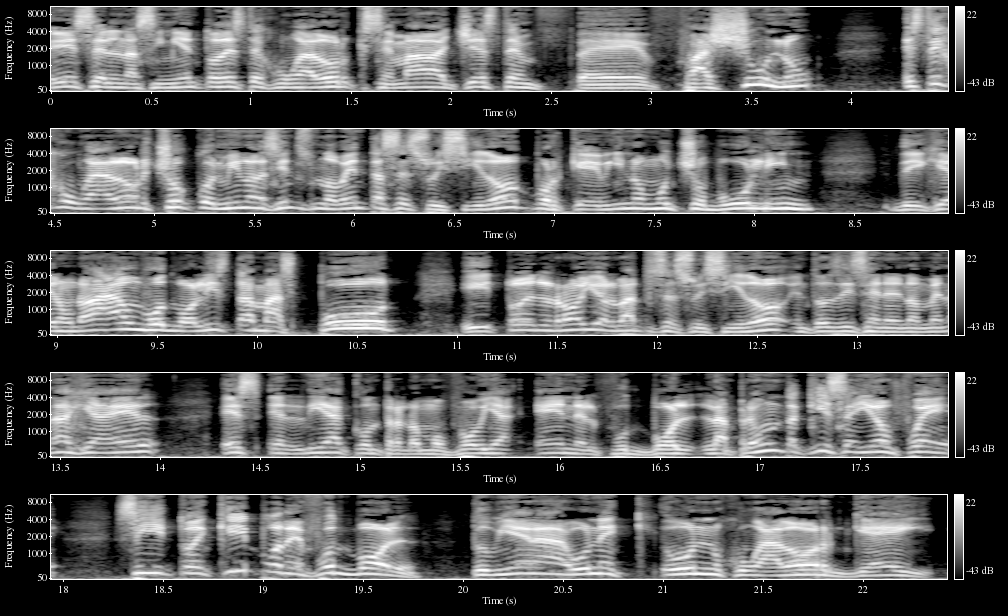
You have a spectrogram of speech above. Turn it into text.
es el nacimiento de este jugador que se llamaba Justin eh, Fashuno este jugador Choco en 1990 se suicidó porque vino mucho bullying. Dijeron, ah, un futbolista más put. Y todo el rollo, el vato se suicidó. Entonces dicen, en homenaje a él, es el día contra la homofobia en el fútbol. La pregunta que hice yo fue, si tu equipo de fútbol tuviera un, un jugador gay,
